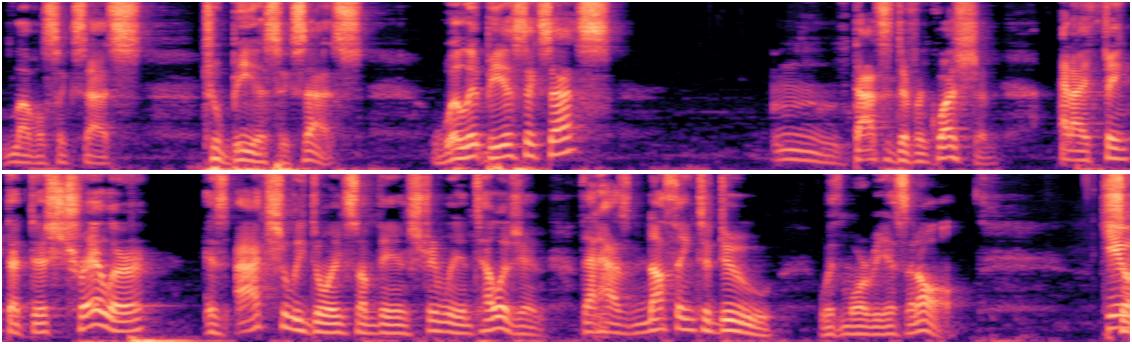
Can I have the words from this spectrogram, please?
level success to be a success. Will it be a success? Mm, that's a different question. And I think that this trailer is actually doing something extremely intelligent that has nothing to do with Morbius at all. Here So-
